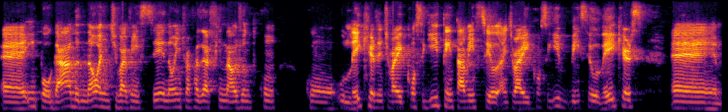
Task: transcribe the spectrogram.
é, empolgado. Não, a gente vai vencer, não, a gente vai fazer a final junto com, com o Lakers, a gente vai conseguir tentar vencer, a gente vai conseguir vencer o Lakers. É,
